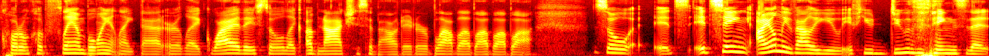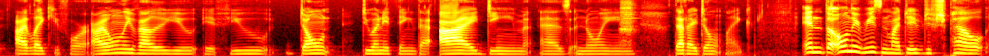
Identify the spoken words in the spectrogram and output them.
quote unquote flamboyant like that or like why are they so like obnoxious about it or blah blah blah blah blah." So it's it's saying I only value you if you do the things that I like you for. I only value you if you don't do anything that I deem as annoying that I don't like. And the only reason why Dave Chappelle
